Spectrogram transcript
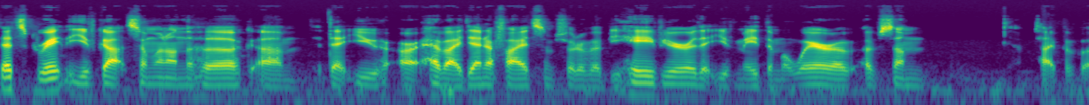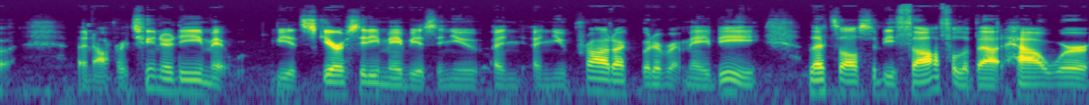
that's great that you've got someone on the hook um, that you are, have identified some sort of a behavior that you've made them aware of, of some type of a, an opportunity maybe it's scarcity maybe it's a new a, a new product whatever it may be let's also be thoughtful about how we're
